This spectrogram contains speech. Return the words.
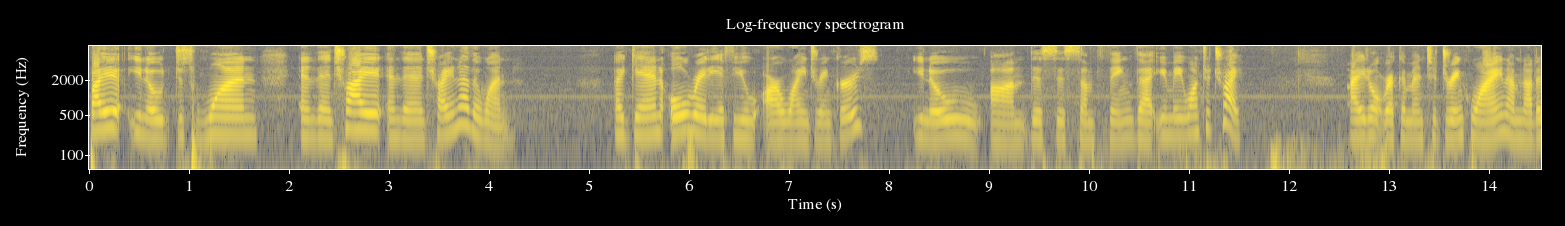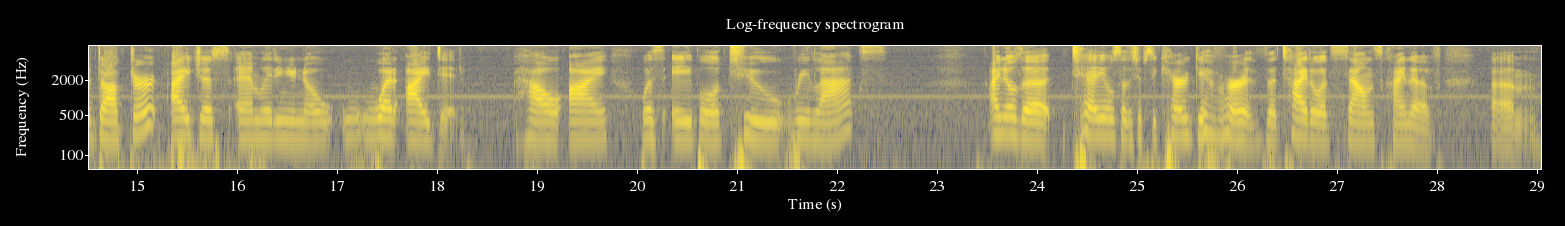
Buy, you know, just one, and then try it, and then try another one. Again, already, if you are wine drinkers, you know, um, this is something that you may want to try. I don't recommend to drink wine. I'm not a doctor. I just am letting you know what I did, how I was able to relax I know the Tales of the Tipsy Caregiver, the title, it sounds kind of, um,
